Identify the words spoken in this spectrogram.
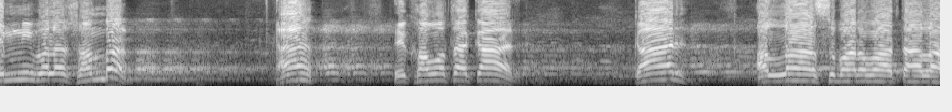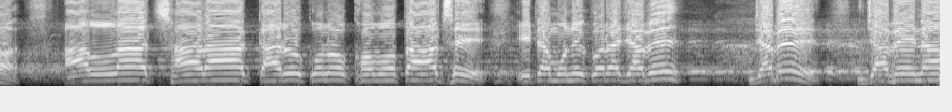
এমনি বলা সম্ভব? হ্যাঁ? এ ক্ষমতা কার? কার? আল্লাহ সুবাহ আল্লাহ ছাড়া কারও কোনো ক্ষমতা আছে। এটা মনে করা যাবে? যাবে? যাবে না।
